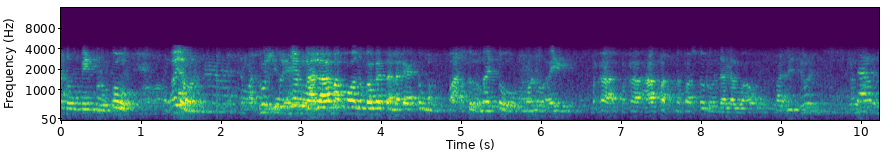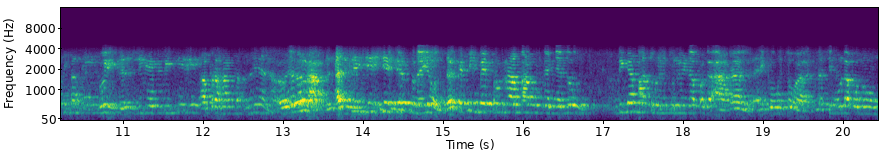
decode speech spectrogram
lahat membro ko. Ngayon, gusto niyang malaman kung ano baga talaga itong pastor na ito, kung ano ay maka, maka apat na pastor o dalawa o. Pati yun. Uy, si MPT, Abraham, ano yan? Ah. O, yan lang. At sinisister ko na yun. Dahil kasi may programa akong ganyan doon. Hindi nga matuloy-tuloy na pag-aaral. Ay kung ito ha, nasimula ko nung,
